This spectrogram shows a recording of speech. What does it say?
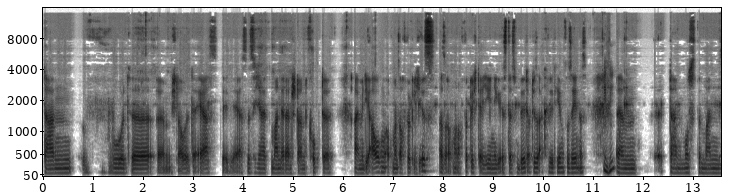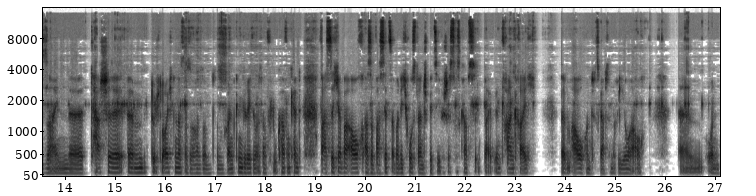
dann wurde, ähm, ich glaube, der erste, der erste Sicherheitsmann, der dann stand, guckte einem in die Augen, ob man es auch wirklich ist, also ob man auch wirklich derjenige ist, dessen Bild auf dieser Akkreditierung zu sehen ist. Mhm. Ähm, dann musste man seine Tasche ähm, durchleuchten lassen, also so ein, so ein Röntgengerät, wie man das am Flughafen kennt, was sich aber auch, also was jetzt aber nicht Russland-spezifisch ist, das gab es in Frankreich ähm, auch und das gab es in Rio auch. Ähm, und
